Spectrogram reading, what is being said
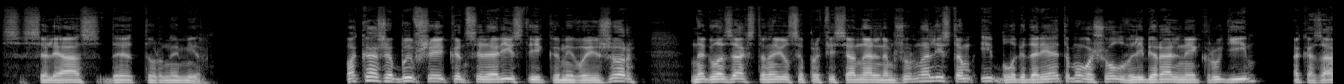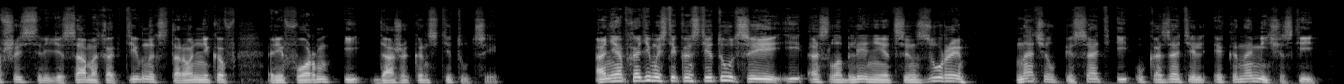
Селиас де Турнемир. Пока же бывший канцелярист и камевояжер на глазах становился профессиональным журналистом и благодаря этому вошел в либеральные круги, оказавшись среди самых активных сторонников реформ и даже Конституции. О необходимости Конституции и ослабления цензуры начал писать и указатель экономический –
